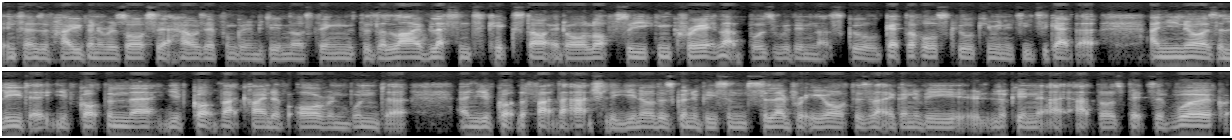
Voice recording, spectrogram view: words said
in terms of how you're going to resource it. How is everyone going to be doing those things? There's a live lesson to kickstart it all off, so you can create that buzz within that school. Get the whole school community together, and you know, as a leader, you've got them there. You've got that kind of awe and wonder, and you've got the fact that actually, you know, there's going to be some celebrity authors that are going to be looking at, at those bits of work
